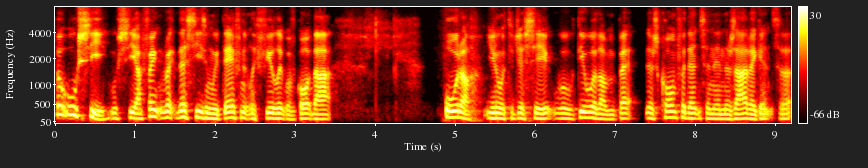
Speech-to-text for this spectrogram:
but we'll see, we'll see. I think right, this season we definitely feel like we've got that aura, you know, to just say we'll deal with them. But there's confidence and then there's arrogance. I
